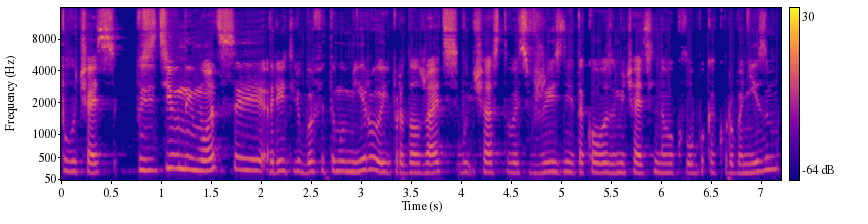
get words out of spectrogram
получать позитивные эмоции, дарить любовь этому миру и продолжать участвовать в жизни такого замечательного клуба, как Урбанизм,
